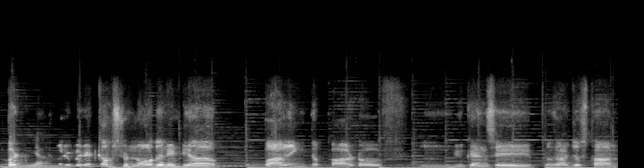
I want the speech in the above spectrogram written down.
but yeah when it comes to northern India, barring the part of mm, you can say Rajasthan,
